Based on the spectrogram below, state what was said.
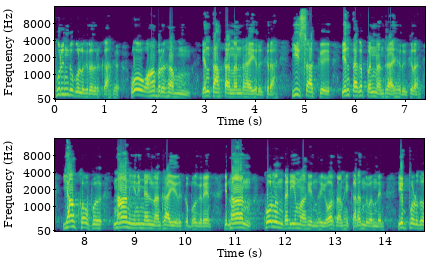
புரிந்து கொள்கிறதற்காக ஓ ஆபிரகாம் என் தாத்தா நன்றாக இருக்கிறார். ஈசாக்கு என் தகப்பன் நன்றாக இருக்கிறான் யாக்கோபு நான் இனிமேல் நன்றாக இருக்க போகிறேன். நான் கோலும் தடியுமாக இந்த யோர்தானை கடந்து வந்தேன். இப்பொழுதோ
